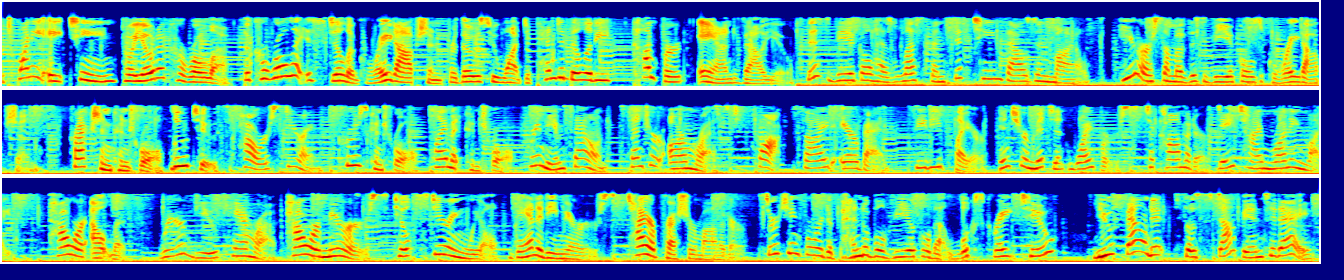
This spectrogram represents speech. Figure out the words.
The 2018 Toyota Corolla. The Corolla is still a great option for those who want dependability, comfort, and value. This vehicle has less than 15,000 miles. Here are some of this vehicle's great options. Traction control, Bluetooth, power steering, cruise control, climate control, premium sound, center armrest, clock, side airbag, CD player, intermittent wipers, tachometer, daytime running lights, power outlets, rear view camera, power mirrors, tilt steering wheel, vanity mirrors, tire pressure monitor. Searching for a dependable vehicle that looks great too? You found it, so stop in today.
